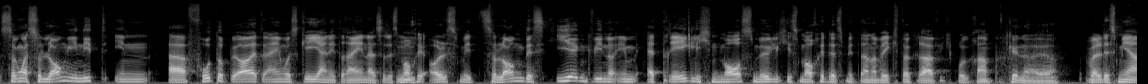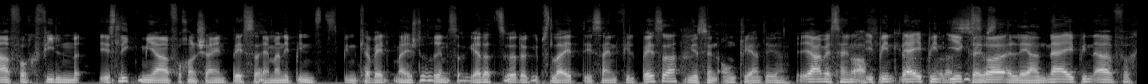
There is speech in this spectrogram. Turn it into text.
sagen wir, solange ich nicht in eine Fotobearbeitung ein muss, gehe ich auch nicht rein. Also das mhm. mache ich alles mit, solange das irgendwie noch im erträglichen Maß möglich ist, mache ich das mit einer Vektorgrafikprogramm. Genau, ja weil das mir einfach viel, es liegt mir einfach anscheinend besser. Ich meine, ich bin, bin kein Weltmeister drin, sage ja dazu, da gibt es Leute, die sind viel besser. Wir sind angelernte. Ja, wir sind, Grafiker ich bin, nein, ich bin irgend so, erlernt. nein, ich bin einfach,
